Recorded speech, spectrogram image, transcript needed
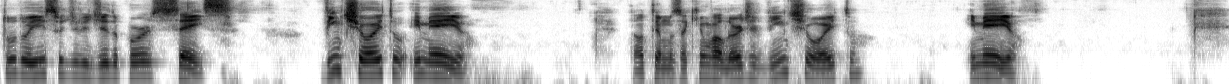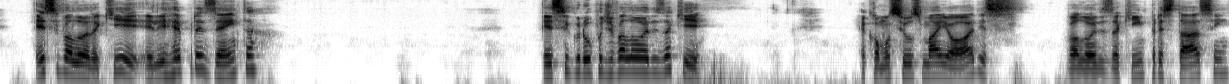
tudo isso dividido por 6, 28,5. Então, temos aqui um valor de 28,5. Esse valor aqui, ele representa esse grupo de valores aqui. É como se os maiores valores aqui emprestassem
